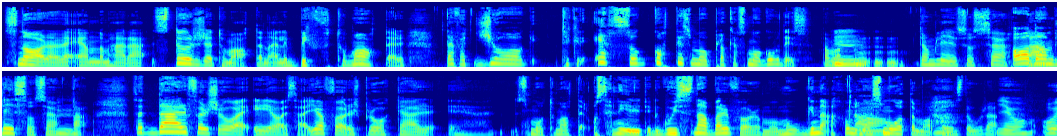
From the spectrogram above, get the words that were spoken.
snarare än de här större tomaterna eller bifftomater. Därför att jag tycker det är så gott, det är som att plocka smågodis. Bara, Mm. mm, mm, mm. De blir ju så söta. Ja, de blir så söta. Mm. Så därför så är jag så här, jag förespråkar eh, små tomater. Och sen är det ju det, det går ju snabbare för dem att mogna om Ja. de är små tomater än stora. Jo, och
